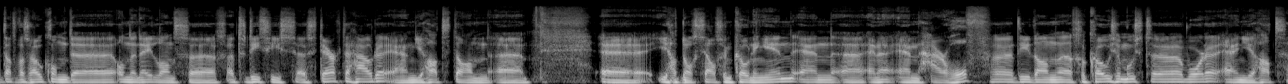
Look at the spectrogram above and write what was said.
dat was ook om de, om de Nederlandse uh, tradities uh, sterk te houden. En je had dan je had nog zelfs een koningin en, en, en haar hof, die dan gekozen moest worden. En je had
